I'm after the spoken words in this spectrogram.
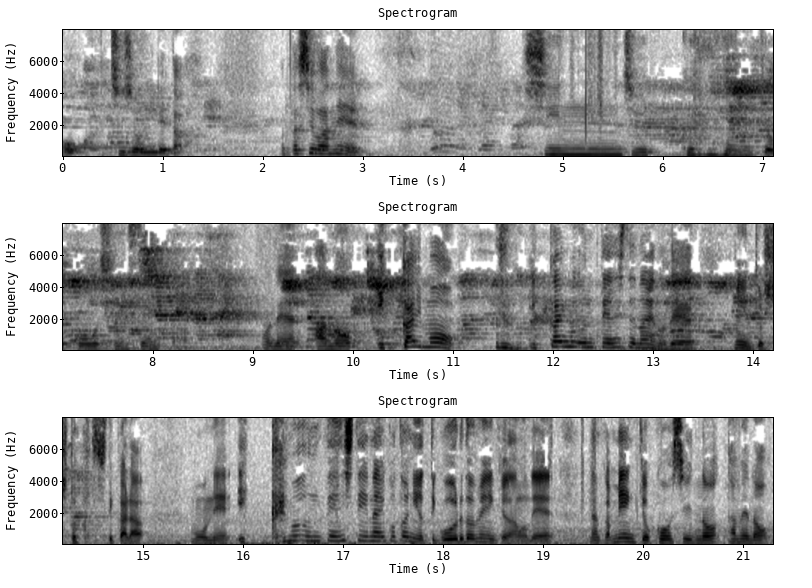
お地上に出た。私はね新宿免許更新センター。もうねあの1回も 1回も運転してないので免許取得してからもうね1回も運転していないことによってゴールド免許なのでなんか免許更新のための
